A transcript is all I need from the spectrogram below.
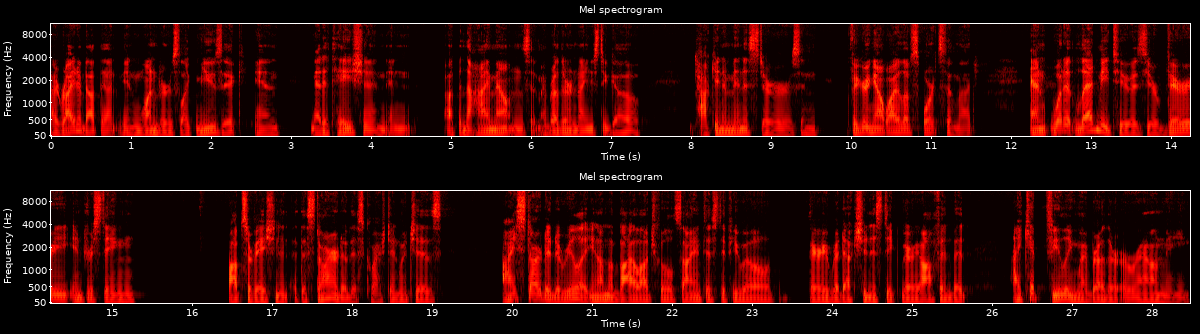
I write about that in wonders like music and meditation, and up in the high mountains that my brother and I used to go talking to ministers and figuring out why I love sports so much. And what it led me to is your very interesting observation at the start of this question, which is I started to realize, you know, I'm a biological scientist, if you will, very reductionistic very often, but I kept feeling my brother around me.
